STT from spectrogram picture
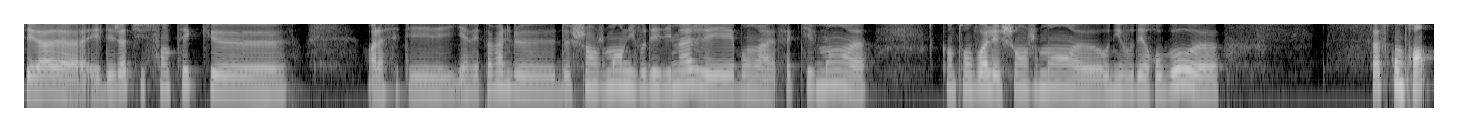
t'es là, et déjà tu sentais que. Voilà, c'était. Il y avait pas mal de, de changements au niveau des images, et bon, euh, effectivement, euh, quand on voit les changements euh, au niveau des robots, euh, ça se comprend.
